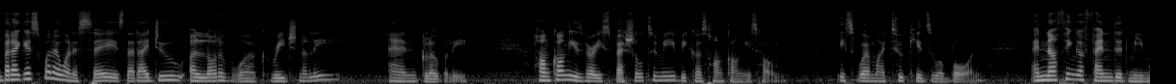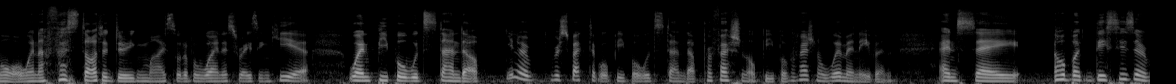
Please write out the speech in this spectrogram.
But I guess what I want to say is that I do a lot of work regionally and globally. Hong Kong is very special to me because Hong Kong is home. It's where my two kids were born. And nothing offended me more when I first started doing my sort of awareness raising here, when people would stand up, you know, respectable people would stand up, professional people, professional women even, and say, oh, but this is a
